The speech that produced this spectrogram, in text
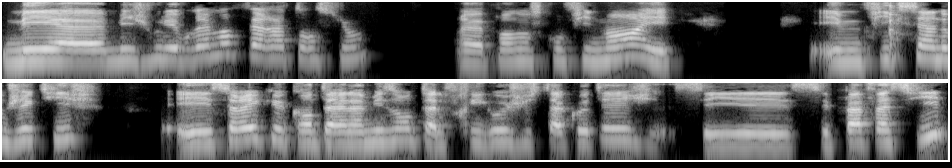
mais mais je voulais vraiment faire attention pendant ce confinement et et me fixer un objectif. Et c'est vrai que quand tu es à la maison, tu as le frigo juste à côté, c'est c'est pas facile.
